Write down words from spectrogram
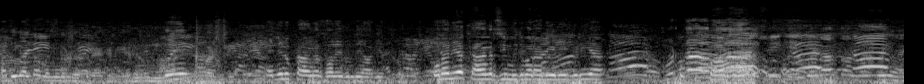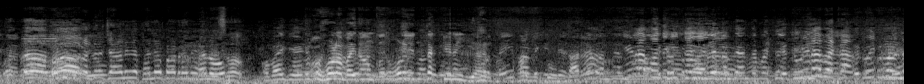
ਸਾਡੀ ਗੱਲ ਤਾਂ ਮੰਨੀ ਨਹੀਂ ਤੇ ਇਹਨਾਂ ਨੂੰ ਕਾਂਗਰਸ ਵਾਲੇ ਬੰਦੇ ਆ ਗਏ ਉਹਨਾਂ ਦੀਆਂ ਕਾਂਗਰਸੀ ਉਮੀਦਵਾਰਾਂ ਦੀਆਂ ਜਿਹੜੀਆਂ ਅੰਦਰ ਜਾਣ ਦੇ ਫੱਲੇ ਪੜ ਰਹੇ ਨੇ ਹੈਲੋ ਉਹ ਬਾਈ ਗੇਟ ਹੁਣ ਬਾਈ ਤਾਂ ਹੁਣ ਧੱਕੇ ਨਹੀਂ ਯਾਰ ਕਿਹੜਾ ਬੰਦ ਕੀਤਾ ਜਿਹੜੇ ਬੰਦੇ ਅੰਦਰ ਬੈਠੇ ਤੂੰ ਨਾ ਬੈਠਾ ਤੂੰ ਇੱਕ ਮਿੰਟ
